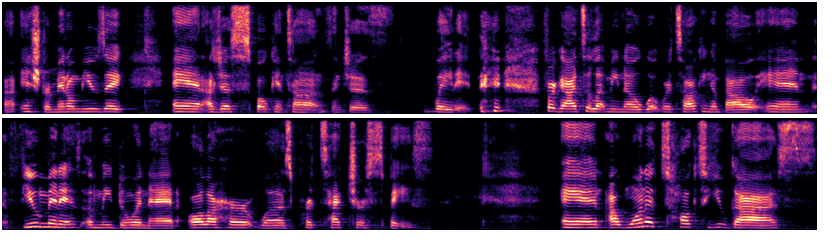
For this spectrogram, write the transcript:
uh, instrumental music and I just spoke in tongues and just waited for God to let me know what we're talking about. And a few minutes of me doing that, all I heard was protect your space. And I want to talk to you guys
